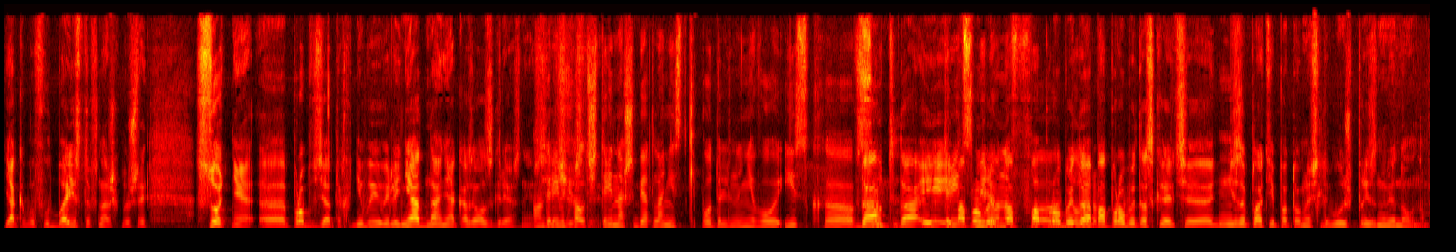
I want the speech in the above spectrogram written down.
якобы футболистов наших, потому что сотни э, проб взятых не выявили, ни одна не оказалась грязной. Андрей Михайлович, три наши биатлонистки подали на него иск э, в да, суд. Да, и, и попробуй, по, попробуй, долларов. да, попробуй, так сказать, не заплати потом, если будешь признан виновным.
